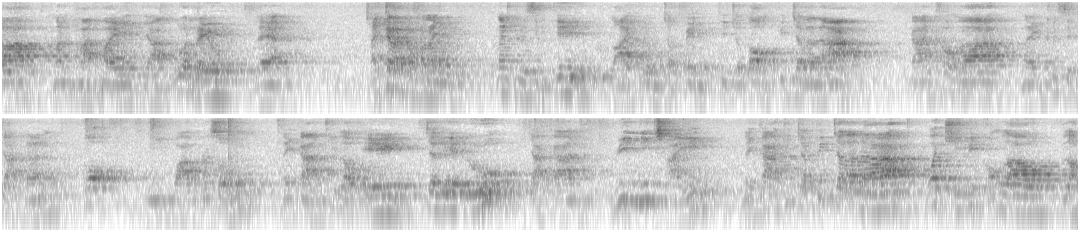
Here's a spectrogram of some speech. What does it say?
ลามันผ่านไปอย่างรวดเร็ว และฉันกำลังทำอะไรอยู่นั่นคือสิ่งที่หลายคนจะเป็นที่จะต้องพิจารณา การเข้ามาในคริสตจักรนั้น ก็มีความประสงค์ในการที่เราเองจะเรียนรู้จากการวินิจฉัย ในการที่จะพิจารณาว่าชีวิตของเราเรา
